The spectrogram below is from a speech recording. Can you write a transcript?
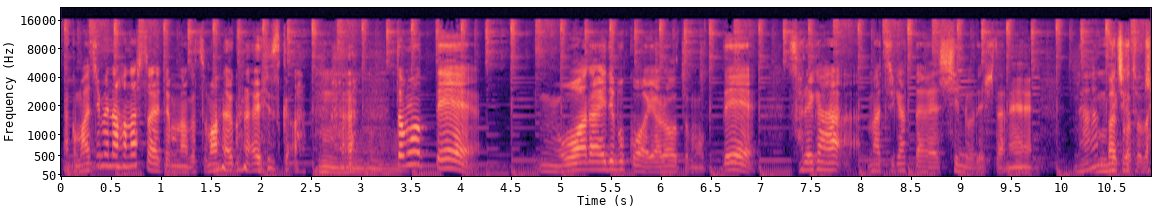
なんか真面目な話されてもなんかつまんなくないですか？と思って、うん、お笑いで僕はやろうと思ってそれが間違った進路でしたねなんてことだ。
